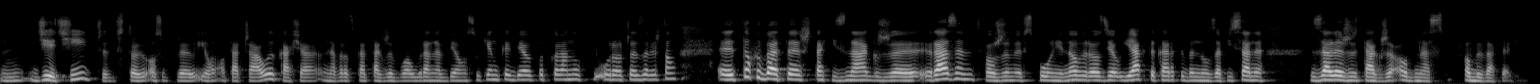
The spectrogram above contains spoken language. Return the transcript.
mm, dzieci, czy w stroju osób, które ją otaczały. Kasia Nawrocka także była ubrana w białą sukienkę, białe urocze zresztą. Y, To chyba też taki znak, że razem tworzymy wspólnie nowy rozdział jak te karty będą zapisane, zależy także od nas, obywateli.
